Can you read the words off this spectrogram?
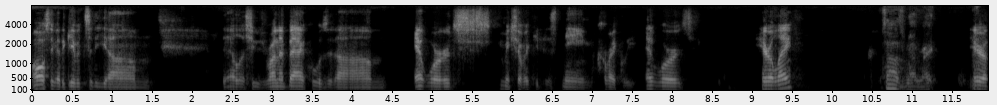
also, got to give it to the um, the LSU's running back. Who was it? Um, Edwards, make sure I get his name correctly. Edwards Helaire. Sounds about right. Hare,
